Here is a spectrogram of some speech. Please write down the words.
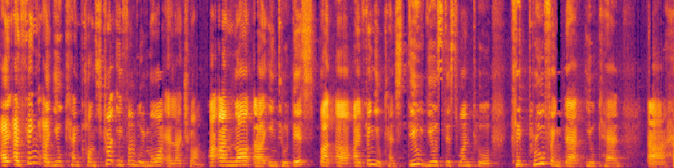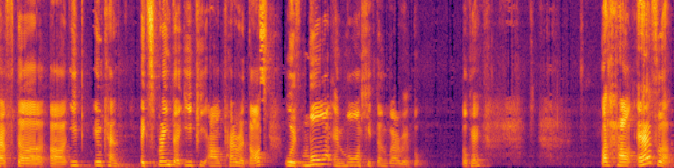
I, I think uh, you can construct even with more electron. I, am not uh, into this, but uh, I think you can still use this one to keep proving that you can uh, have the, uh, e you can explain the EPR paradox with more and more hidden variable, okay? But however,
